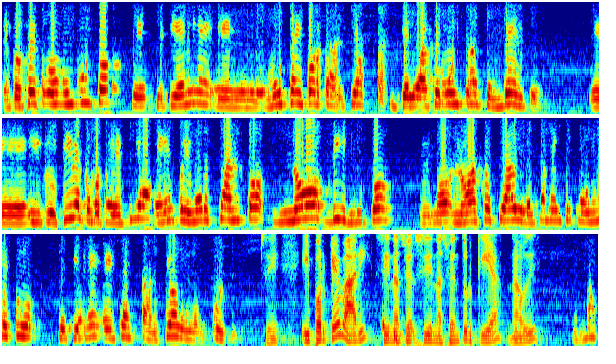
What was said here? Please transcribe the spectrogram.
Entonces es un culto que, que tiene eh, mucha importancia y que lo hace muy trascendente. Eh, inclusive, como te decía, es el primer santo no bíblico, no, no asociado directamente con Jesús, que tiene esa expansión en el culto. Sí. ¿Y por qué Bari, si nació, si nació en Turquía, Naudi? No.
